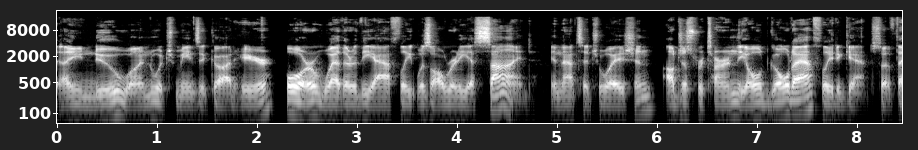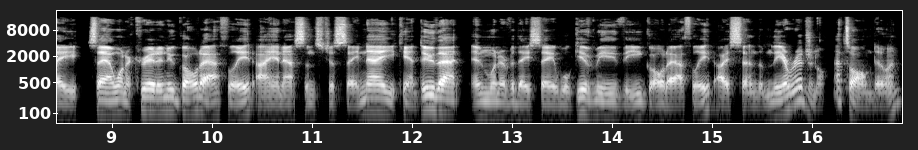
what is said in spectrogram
a new one, which means it got here, or whether the athlete was already assigned in that situation, I'll just return the old gold athlete again. So if they say, I want to create a new gold athlete, I in essence just say, nah, you can't do that. And whenever they say, well, give me the gold athlete, I send them the original. That's all I'm doing.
